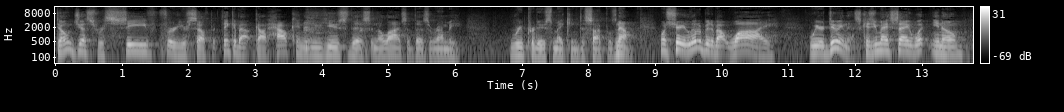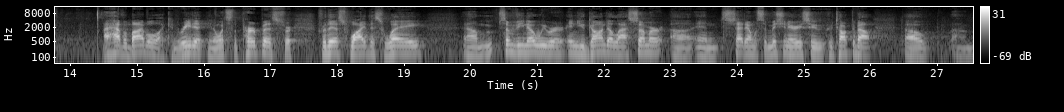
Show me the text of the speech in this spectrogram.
don't just receive for yourself, but think about God, how can you use this in the lives of those around me? Reproduce making disciples. Now, I want to show you a little bit about why we're doing this. Because you may say, what, you know, I have a Bible, I can read it. You know, what's the purpose for, for this? Why this way? Um, some of you know we were in Uganda last summer uh, and sat down with some missionaries who, who talked about uh, um,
